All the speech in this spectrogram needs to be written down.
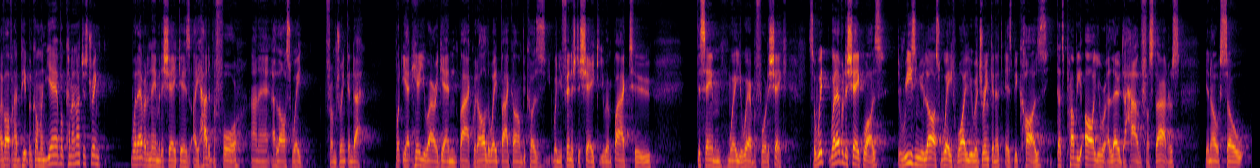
I've often had people come and, yeah, but can I not just drink whatever the name of the shake is? I had it before and uh, I lost weight from drinking that but yet here you are again, back with all the weight back on because when you finished the shake, you went back to the same way you were before the shake. So with whatever the shake was, the reason you lost weight while you were drinking it is because that's probably all you were allowed to have for starters. You know, so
